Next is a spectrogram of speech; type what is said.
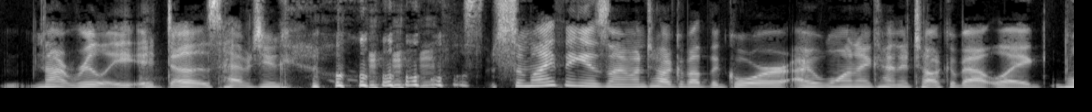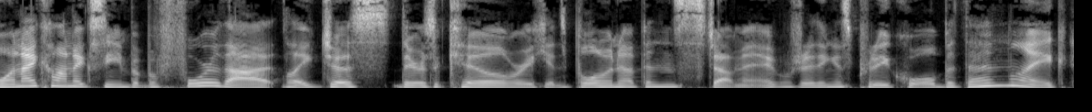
not really. It does have two kills. so my thing is, I want to talk about the gore. I want to kind of talk about like one iconic scene, but before that, like just there's a kill where he gets blown up in the stomach, which I think is pretty cool. But then like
